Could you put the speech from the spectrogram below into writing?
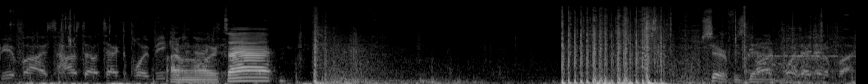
Be advised, hostile attack deploy beacon. I don't know where it's at. Seraph is down. Hardpoint identified.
